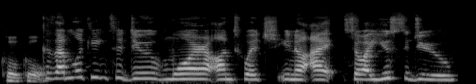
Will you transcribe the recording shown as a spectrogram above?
cool, cool. because I'm looking to do more on Twitch. You know, I so I used to do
